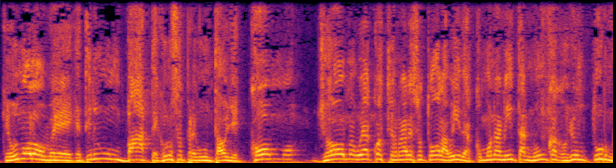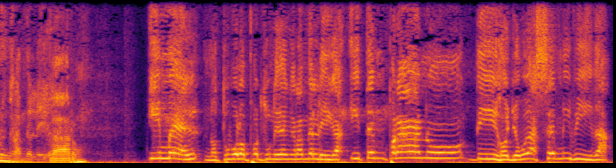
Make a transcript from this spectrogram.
que uno lo ve, que tienen un bate, que uno se pregunta, oye, ¿cómo? Yo me voy a cuestionar eso toda la vida. ¿Cómo Nanita nunca cogió un turno en Grandes Ligas? Claro. Y Mel no tuvo la oportunidad en Grandes Ligas y temprano dijo, yo voy a hacer mi vida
